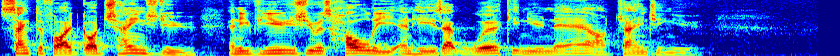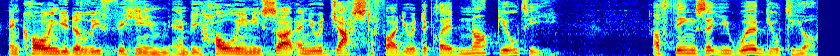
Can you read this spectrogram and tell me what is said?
Sanctified, God changed you and He views you as holy and He is at work in you now, changing you and calling you to live for Him and be holy in His sight. And you were justified, you were declared not guilty of things that you were guilty of.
